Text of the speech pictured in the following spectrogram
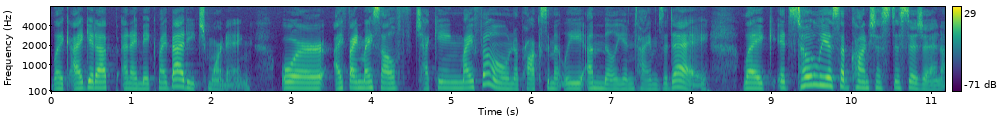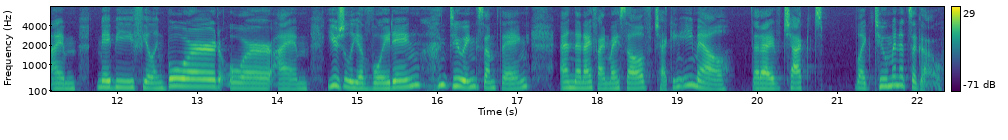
like I get up and I make my bed each morning, or I find myself checking my phone approximately a million times a day. Like it's totally a subconscious decision. I'm maybe feeling bored or I'm usually avoiding doing something. And then I find myself checking email that I've checked like two minutes ago.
